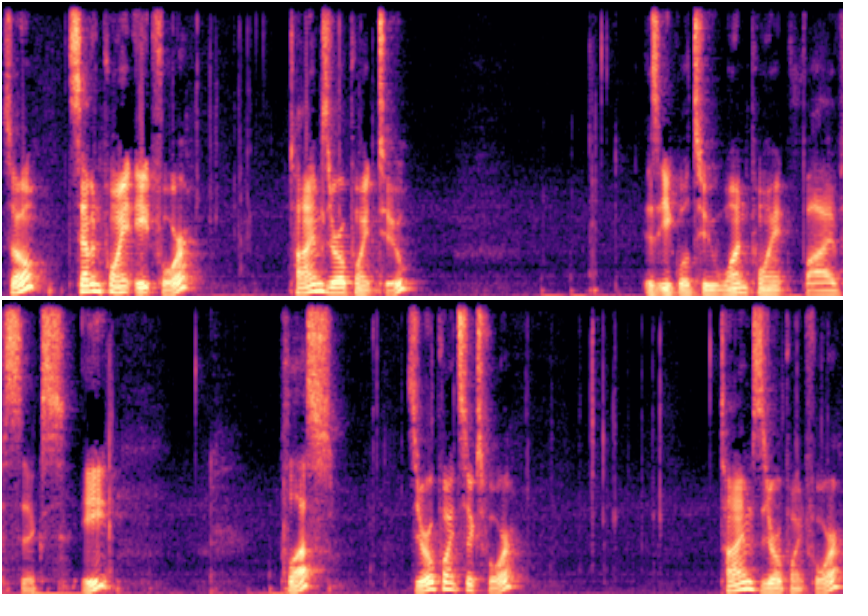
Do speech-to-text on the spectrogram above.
So 7.84 times 0.2 is equal to 1.568 plus 0.64 times 0.4,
